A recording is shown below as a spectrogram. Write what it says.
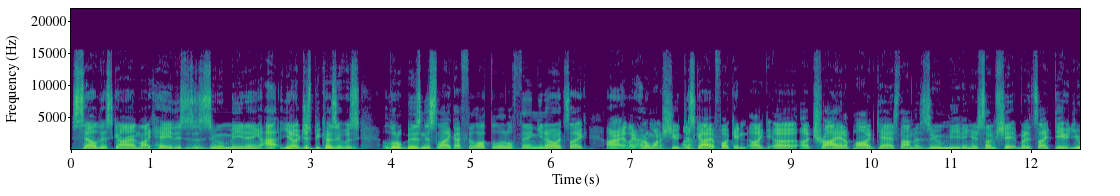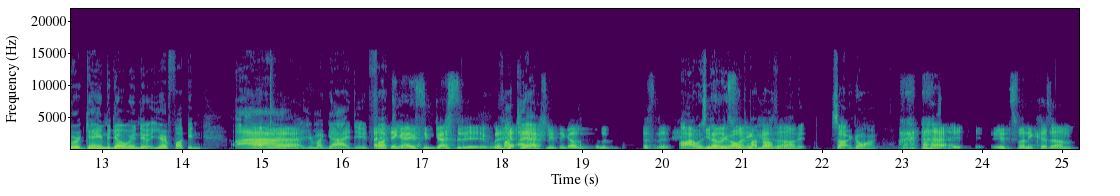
sell this guy? I'm like, hey, this is a Zoom meeting. I you know just because it was a little business like, I fill out the little thing. You know, it's like, all right, like I don't want to shoot this guy a fucking like uh, a try at a podcast on a Zoom meeting or some shit. But it's like, dude, you were game to go into it. You're a fucking ah, yeah. you're my guy, dude. Fuck I think yeah. I suggested it. Fuck I yeah. actually think I was going to suggest it. Oh, I was You never gonna open my mouth about um, it. Sorry, go on. it's funny because um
